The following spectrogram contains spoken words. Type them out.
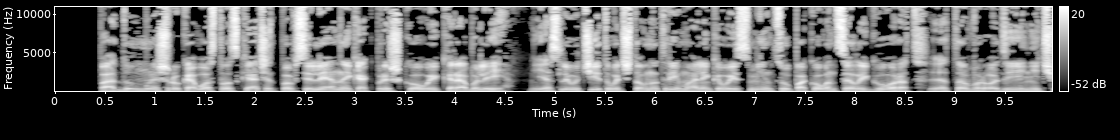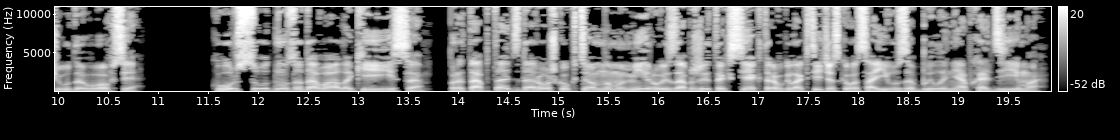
Подумаешь, руководство скачет по вселенной, как прыжковые корабли. Если учитывать, что внутри маленького эсминца упакован целый город, это вроде и не чудо вовсе. Курс судну задавала Кииса, Протоптать дорожку к темному миру из обжитых секторов Галактического Союза было необходимо.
